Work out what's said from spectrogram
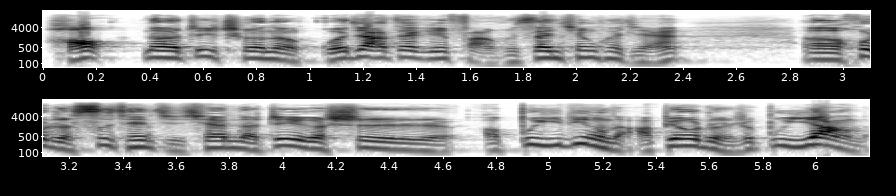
好，那这车呢国家再给返回三千块钱。呃，或者四千几千的，这个是呃不一定的啊，标准是不一样的。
